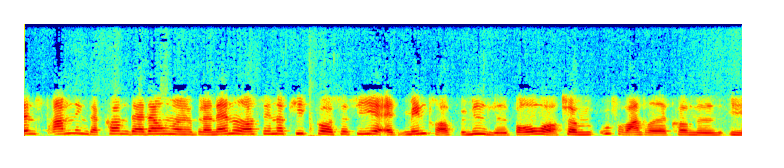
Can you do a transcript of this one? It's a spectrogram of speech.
den stramning, der kom der, der var man jo blandt andet også inde og kigge på og så sige, at mindre bemidlede borgere, som uforvandret er kommet i,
